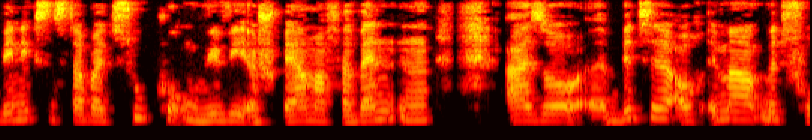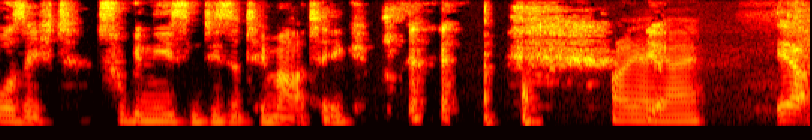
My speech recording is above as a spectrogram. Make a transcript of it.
wenigstens dabei zugucken, wie wir ihr Sperma verwenden. Also äh, bitte auch immer mit Vorsicht zu genießen, diese Thematik. Oh, ja, ja. Ja.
